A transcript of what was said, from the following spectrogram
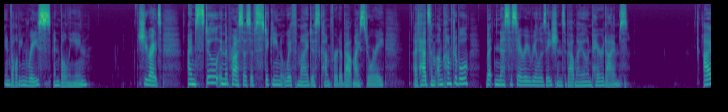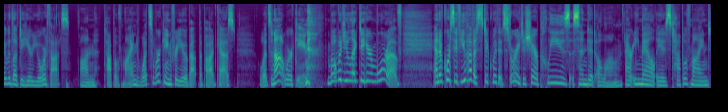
involving race and bullying. She writes, I'm still in the process of sticking with my discomfort about my story. I've had some uncomfortable but necessary realizations about my own paradigms. I would love to hear your thoughts on Top of Mind. What's working for you about the podcast? What's not working? what would you like to hear more of? And of course, if you have a stick with it story to share, please send it along. Our email is topofmind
